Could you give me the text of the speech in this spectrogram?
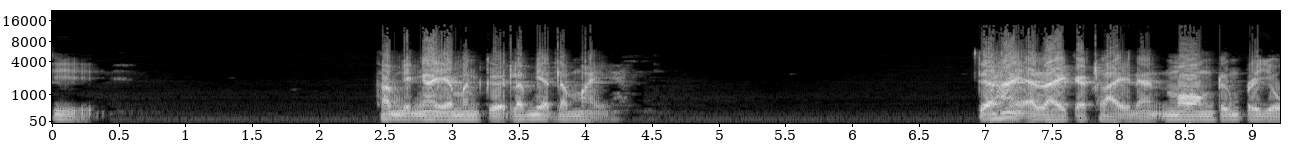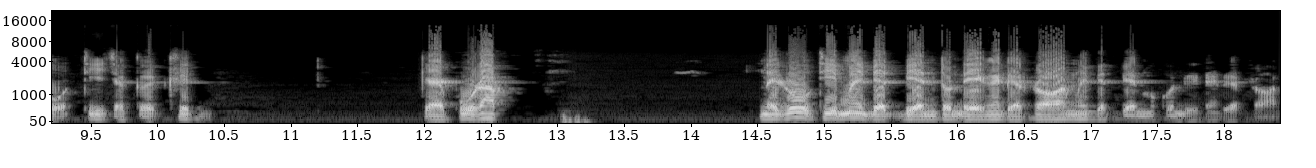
ที่ทำยังไงมันเกิดละเมียดละไม จะให้อะไรกับใครนะั้นมองถึงประโยชน์ที่จะเกิดขึ้น แก่ผู้รับ ในรูปที่ไม่เบียดเบียนตนเองให้เดือดร้อน ไม่เบียดเบียนบุคคลอื่นให้เดือดร้อน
